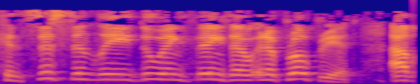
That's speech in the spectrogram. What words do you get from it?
consistently doing things that were inappropriate. But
